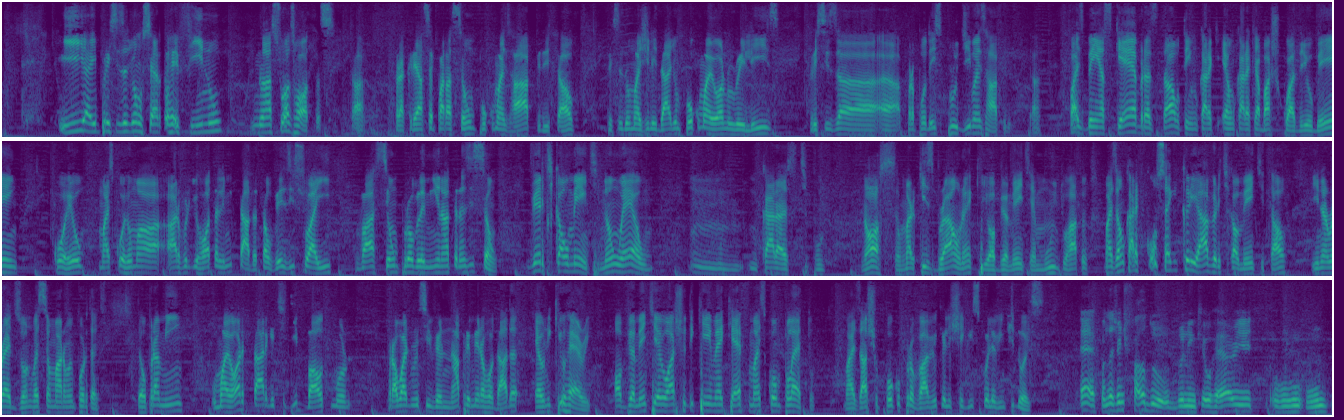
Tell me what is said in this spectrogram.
E aí precisa de um certo refino nas suas rotas, tá? Para criar separação um pouco mais rápido e tal precisa de uma agilidade um pouco maior no release, precisa uh, para poder explodir mais rápido. Tá? Faz bem as quebras e tal, tem um cara que é um cara que abaixa o quadril bem, correu, mas correu uma árvore de rota limitada. Talvez isso aí vá ser um probleminha na transição. Verticalmente, não é um, um, um cara tipo nossa, o Marquise Brown, né? Que obviamente é muito rápido, mas é um cara que consegue criar verticalmente e tal. E na red zone vai ser uma arma importante. Então, para mim, o maior target de Baltimore para wide receiver na primeira rodada é o Nikhil Harry. Obviamente eu acho o DK Metcalf mais completo, mas acho pouco provável que ele chegue em escolha 22. É, quando a gente fala do, do Nikhil Harry, o, um,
